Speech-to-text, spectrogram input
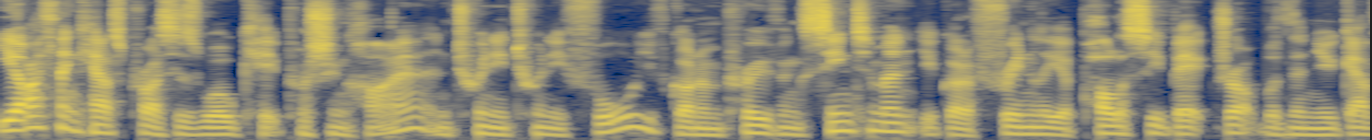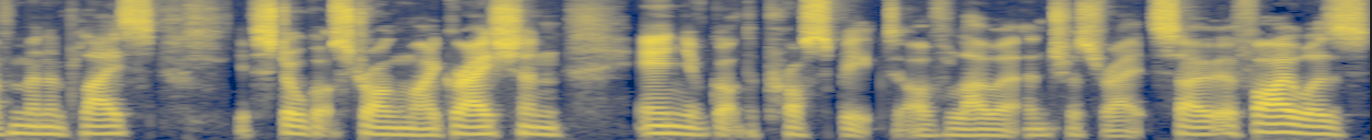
yeah, I think house prices will keep pushing higher in 2024. You've got improving sentiment, you've got a friendlier policy backdrop with the new government in place, you've still got strong migration, and you've got the prospect of lower interest rates. So if I was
